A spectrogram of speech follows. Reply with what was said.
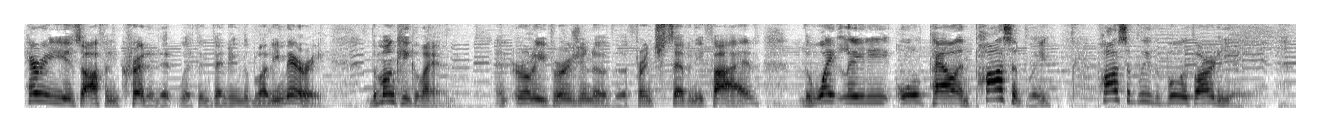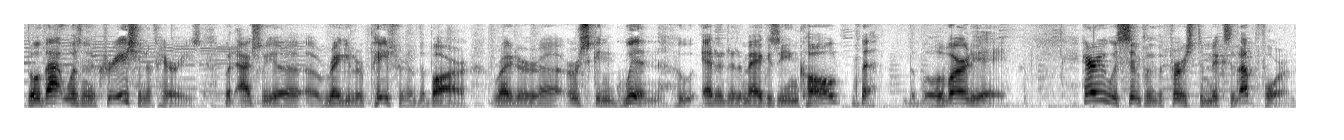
Harry is often credited with inventing the Bloody Mary, the Monkey Gland, an early version of the French 75, the White Lady, Old Pal, and possibly, possibly the Boulevardier. Though that wasn't a creation of Harry's, but actually a, a regular patron of the bar, writer uh, Erskine Gwynne, who edited a magazine called The Boulevardier. Harry was simply the first to mix it up for him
